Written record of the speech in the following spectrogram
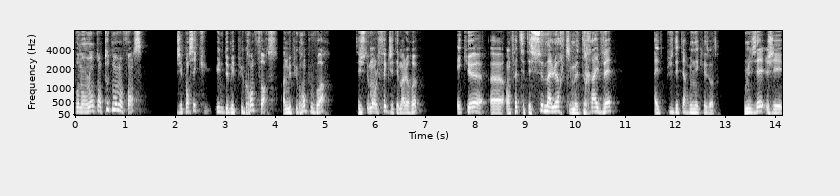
Pendant longtemps, toute mon enfance, j'ai pensé qu'une de mes plus grandes forces, un de mes plus grands pouvoirs, c'est justement le fait que j'étais malheureux et que, euh, en fait, c'était ce malheur qui me drivait à être plus déterminé que les autres. Je me disais, je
